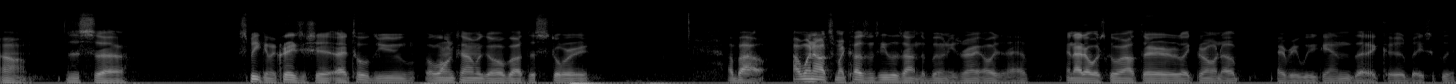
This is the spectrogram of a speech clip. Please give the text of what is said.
Um, this uh, speaking of crazy shit, I told you a long time ago about this story. About I went out to my cousin's. He lives out in the boonies, right? Always have, and I'd always go out there like growing up every weekend that I could, basically.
